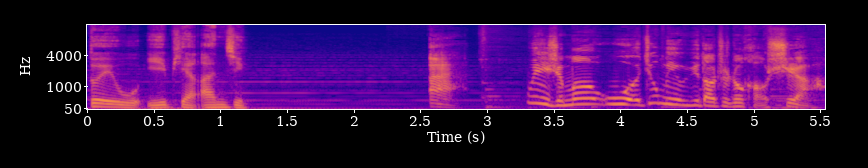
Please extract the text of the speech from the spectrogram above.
队伍一片安静。哎，为什么我就没有遇到这种好事啊？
